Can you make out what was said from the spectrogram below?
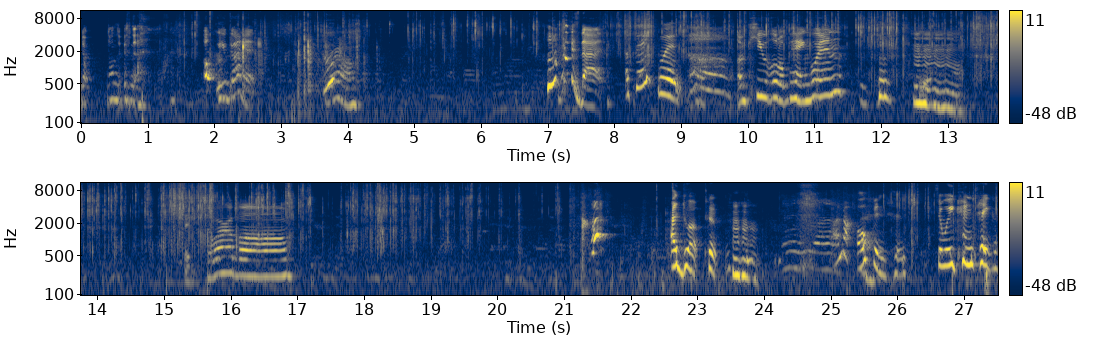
No, don't do that. Oh, you got it. Girl. What is that? A penguin. A cute little penguin. Adorable. I dropped him. I'm not open him, so we can take a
